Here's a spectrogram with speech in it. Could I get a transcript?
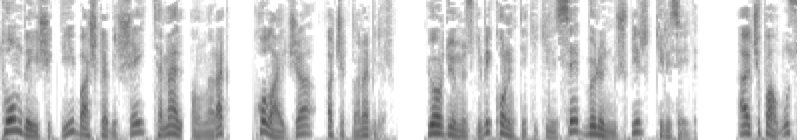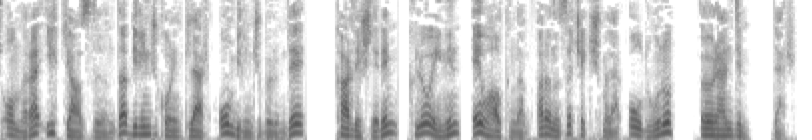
Ton değişikliği başka bir şey temel alınarak kolayca açıklanabilir. Gördüğümüz gibi Korint'teki kilise bölünmüş bir kiliseydi. Elçi Pavlus onlara ilk yazdığında 1. Korintliler 11. bölümde kardeşlerim Chloe'nin ev halkından aranızda çekişmeler olduğunu öğrendim der.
